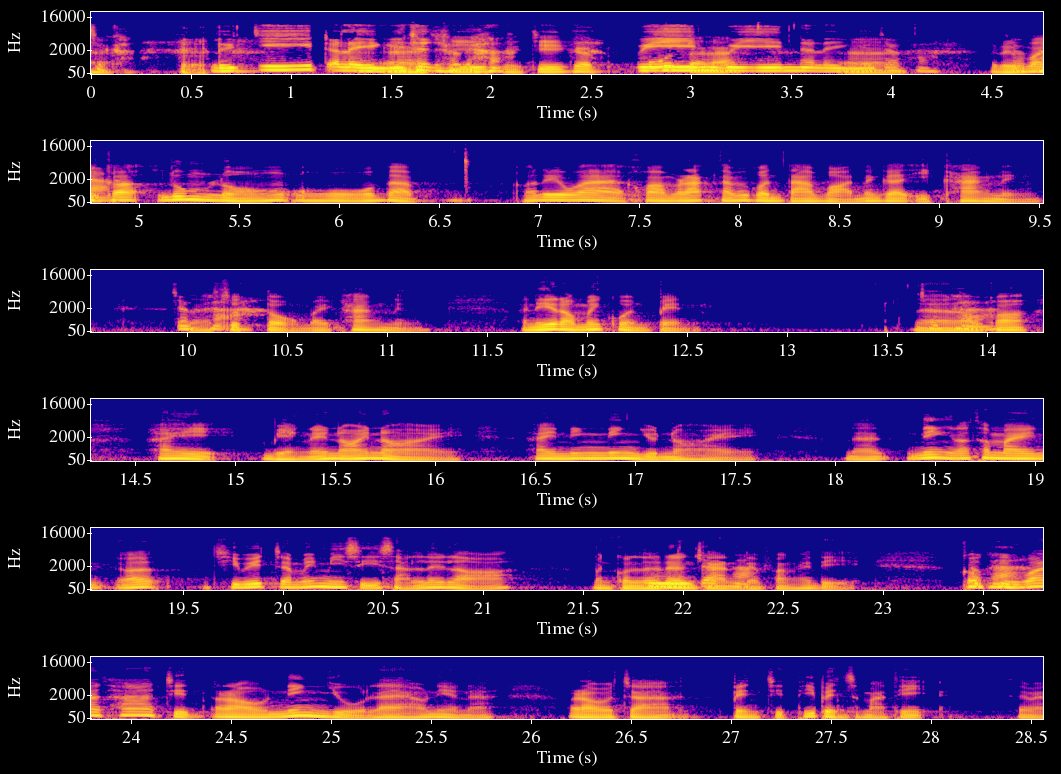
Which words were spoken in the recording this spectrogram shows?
เจ้าค่ะหรือจี๊ดอะไรอย่างงี้เออเจ้าจี๊ดค่ะหรือจี๊ดก็วีพูดนไปละวีนอะไรอย่างงี้เจ้าค่ะ หรือไม่ก็ลุ่มหลงโอ้โหแบบเขาเรียกว่าความรักทำให้คนตาบอดนั่นก็อีกข้างหนึ่งเจ้านะค่ะสุดโต่งไปข้างหนึ่ง อันนี้เราไม่ควรเป็นนะเจ้าค่ะเราก็ให้เบี่ยงน้อยๆหน่อย ให้นิ่งๆอยู่หน่อยนะนิ่งแล้วทำไมเออชีวิตจะไม่มีสีสันเลยเหรอ มันคนละเรื่องกันเดี๋ยวฟังให้ดี ก็คือว่าถ้าจิตเรานิ่งอยู่แล้วเนี่ยนะเราจะเป็นจิตที่เป็นสมาธิใช่ไหม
